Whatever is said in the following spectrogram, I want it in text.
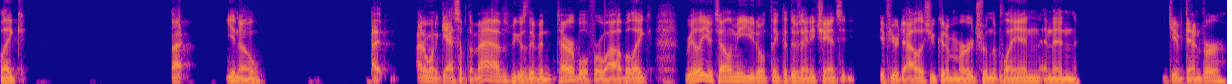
Like I you know, I I don't want to gas up the Mavs because they've been terrible for a while, but like, really, you're telling me you don't think that there's any chance that if you're Dallas, you could emerge from the play-in and then give Denver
